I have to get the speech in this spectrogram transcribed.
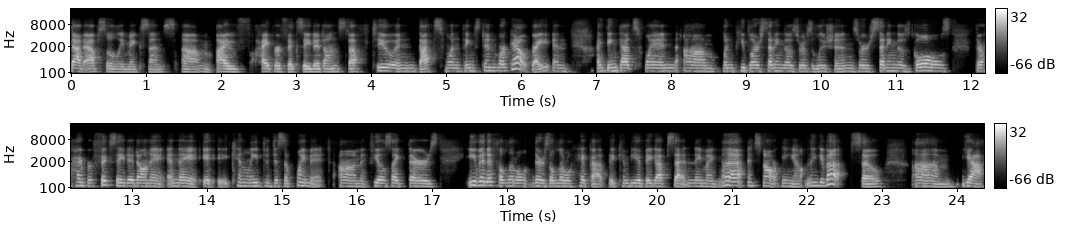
that absolutely makes sense. Um, i've hyper fixated on stuff too and that's when things didn't work out right? And i think that's when um, when people are setting those resolutions or setting those goals they're hyper fixated on it and they it, it can lead to disappointment. Um, it feels like there's even if a little there's a little hiccup it can be a big upset and they might ah, it's not working out and they give up. So um, yeah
